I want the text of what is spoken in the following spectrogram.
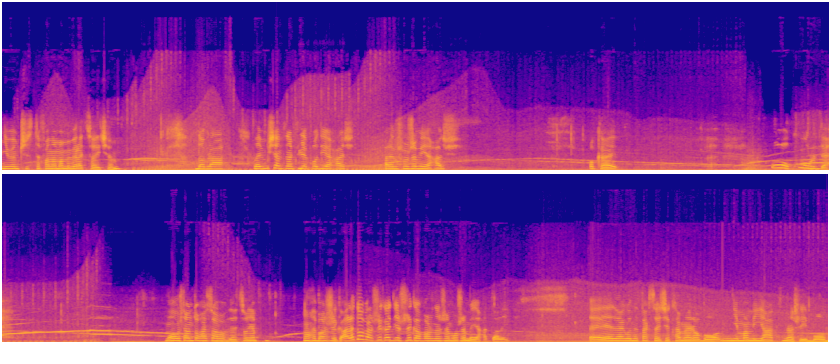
Nie wiem, czy Stefana mamy wyrać, słuchajcie. Dobra, no i musiałem na chwilę podjechać, ale już możemy jechać. Okej. O kurde. No już tam trochę słabo widać, co nie? No chyba żyga, ale dobra, żyga nie żyga, ważne, że możemy jechać dalej. E, jak będę tak słuchajcie kamerą, bo nie mamy jak naszej, bo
